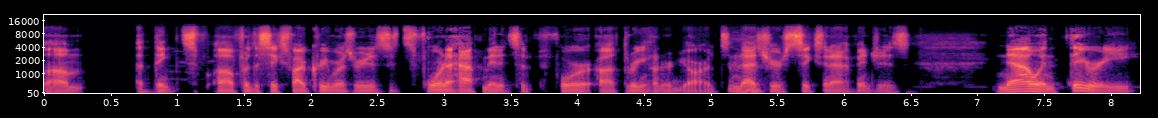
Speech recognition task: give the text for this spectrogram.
um i think it's, uh, for the six five Creedmoors it's four and a half minutes for uh 300 yards and Mhm. that's your six and a half inches now in theory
